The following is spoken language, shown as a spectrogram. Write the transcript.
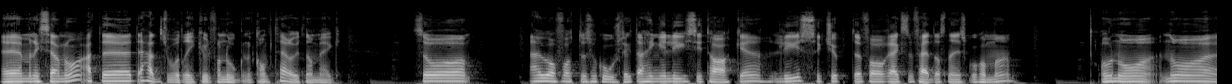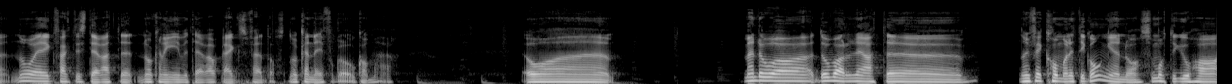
Eh, men jeg ser nå at det, det hadde ikke vært dritkult for noen å komme her utenom meg. Så ja, hun har fått det så koselig. Det henger lys i taket. Lys jeg kjøpte for Reksen Fedders når jeg skulle komme. Og nå, nå, nå er jeg faktisk der at eh, nå kan jeg invitere Regs og Fedders. Nå kan de få lov å komme her. Og eh, Men da, var det det at eh, Når jeg fikk komme litt i gang igjen, da, så måtte jeg jo ha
